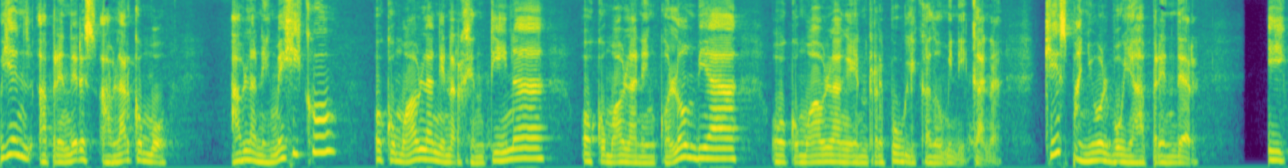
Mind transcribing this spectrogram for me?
Voy a aprender a hablar como hablan en México, o como hablan en Argentina, o como hablan en Colombia, o como hablan en República Dominicana. ¿Qué español voy a aprender? Y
